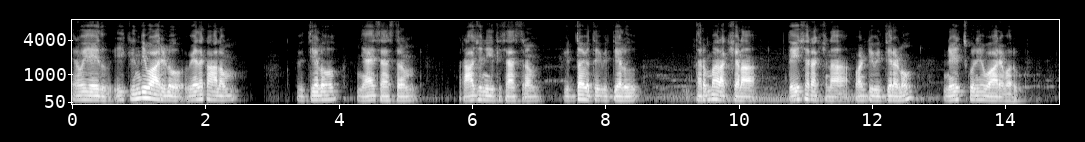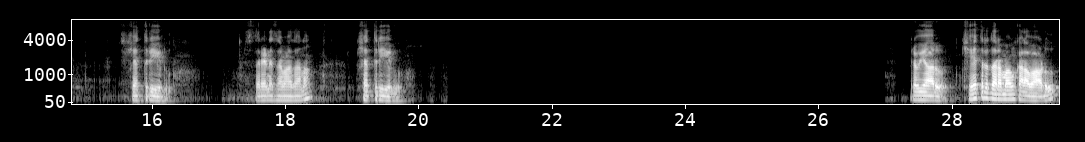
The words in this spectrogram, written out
ఇరవై ఐదు. ఈ క్రింది వారిలో వేదకాలం విద్యలో న్యాయశాస్త్రం రాజనీతి శాస్త్రం యుద్ధ విద్యలు ధర్మరక్షణ దేశ రక్షణ వంటి విద్యలను నేర్చుకునే వారెవరు? క్షత్రియులు. సరైన సమాధానం? క్షత్రియులు. ఇరవై ఆరు. క్షేత్రధర్మం కలవాడు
